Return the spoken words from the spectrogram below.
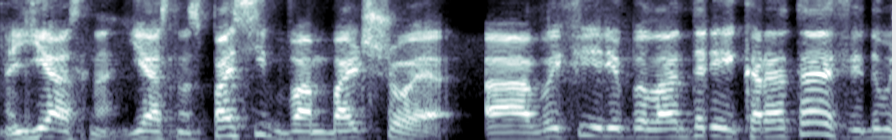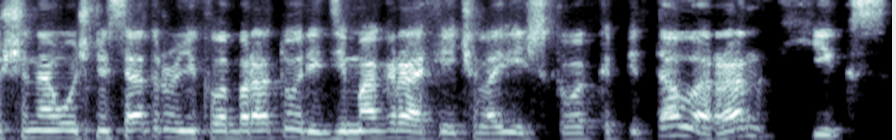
Ясно, ясно. Спасибо вам большое. А в эфире был Андрей Каратаев, ведущий научный сотрудник лаборатории демографии человеческого капитала РАН Хикс.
